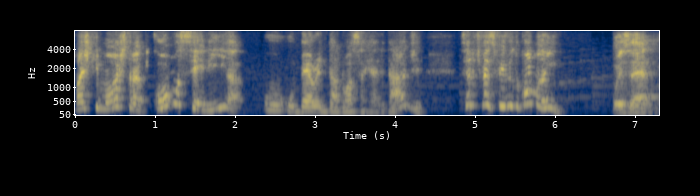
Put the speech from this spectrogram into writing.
mas que mostra como seria o, o Barry da nossa realidade se ele tivesse vivido com a mãe. Pois é.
